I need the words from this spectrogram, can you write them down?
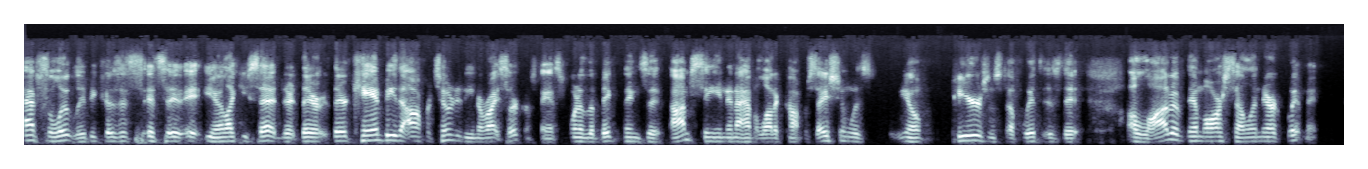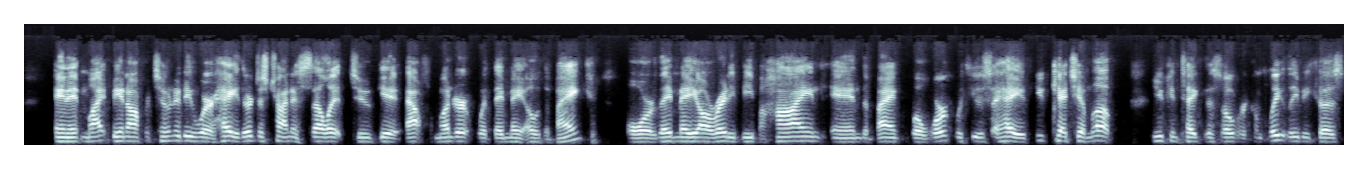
Absolutely, because it's it's it, you know like you said there, there there can be the opportunity in the right circumstance. One of the big things that I'm seeing, and I have a lot of conversation with you know peers and stuff with, is that a lot of them are selling their equipment. And it might be an opportunity where hey they're just trying to sell it to get out from under what they may owe the bank or they may already be behind and the bank will work with you to say hey if you catch him up you can take this over completely because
